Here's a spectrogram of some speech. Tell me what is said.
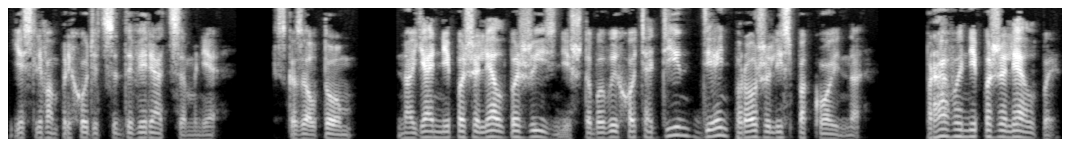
если вам приходится доверяться мне, — сказал Том. Но я не пожалел бы жизни, чтобы вы хоть один день прожили спокойно. Право не пожалел бы.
